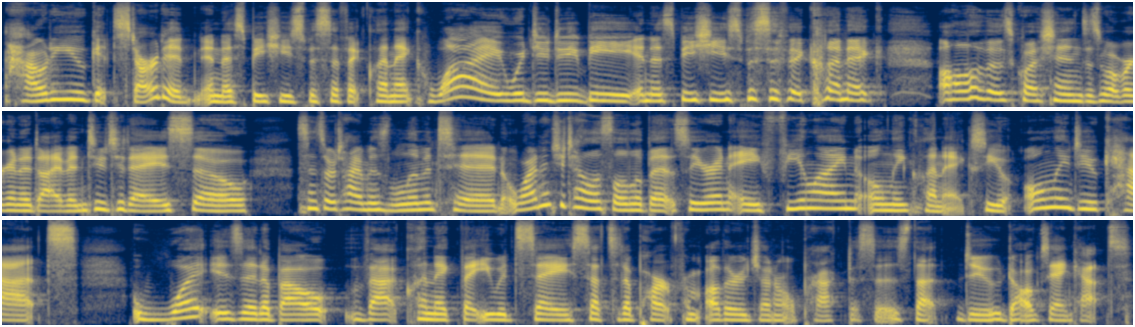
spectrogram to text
How do you get started in a species specific clinic? Why would you be in a species specific clinic? All of those questions is what we're going to dive into today. So, since our time is limited, why don't you tell us a little bit? So, you're in a feline only clinic, so you only do cats. What is it about that clinic that you would say sets it apart from other general practices that do dogs and cats?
